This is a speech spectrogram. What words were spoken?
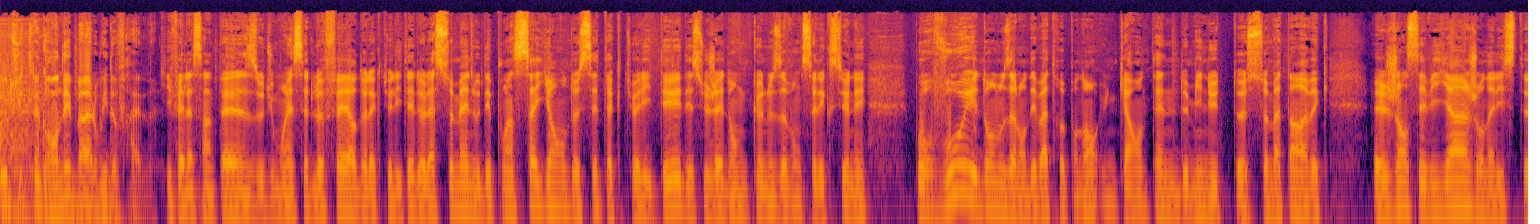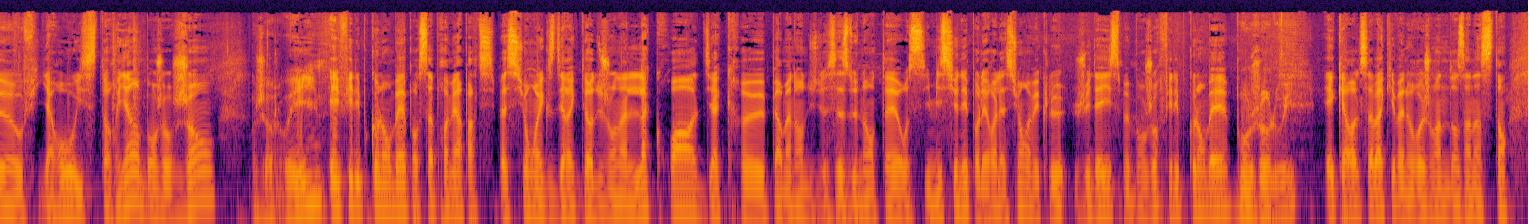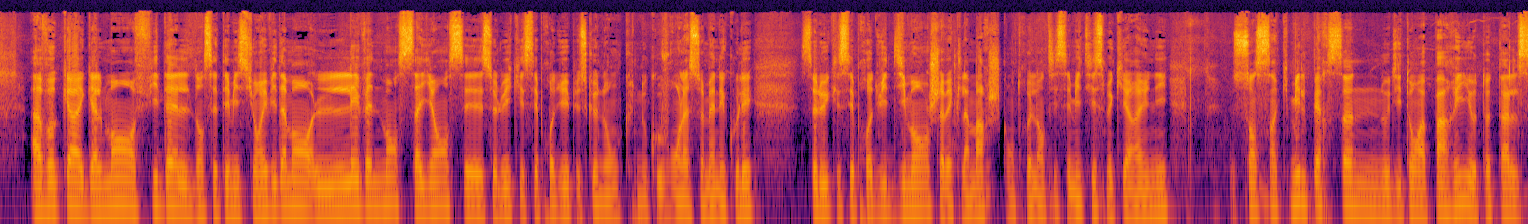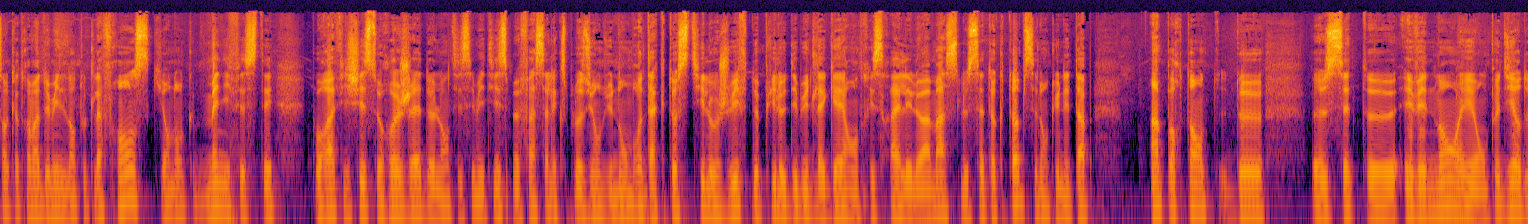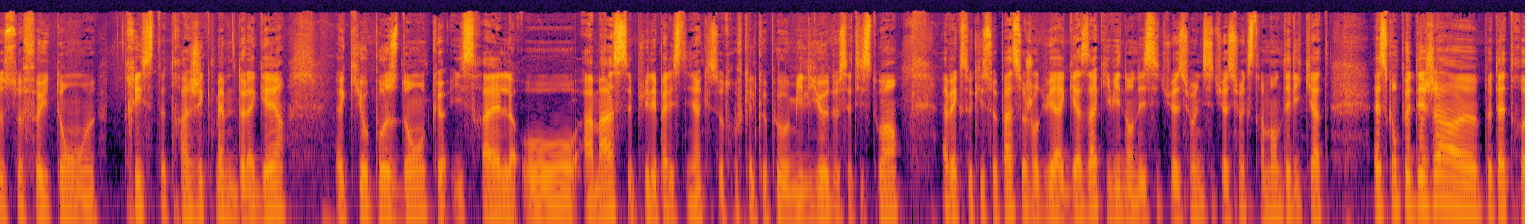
Tout de suite le grand débat, Louis Dauphren. Qui fait la synthèse, ou du moins essaie de le faire, de l'actualité de la semaine ou des points saillants de cette actualité, des sujets donc que nous avons sélectionnés pour vous et dont nous allons débattre pendant une quarantaine de minutes. Ce matin avec Jean Sévilla, journaliste au Figaro, historien. Bonjour Jean. Bonjour Louis. Et Philippe Colombet pour sa première participation, ex-directeur du journal La Croix, diacre permanent du diocèse de Nanterre, aussi missionné pour les relations avec le judaïsme. Bonjour Philippe Colombet. Bonjour Louis. Et Carole Sabat qui va nous rejoindre dans un instant. Avocat également fidèle dans cette émission. Évidemment, l'événement saillant, c'est celui qui s'est produit, puisque donc nous couvrons la semaine écoulée, celui qui s'est produit dimanche avec la marche contre l'antisémitisme qui a réuni 105 000 personnes, nous dit-on, à Paris, au total 182 000 dans toute la France, qui ont donc manifesté pour afficher ce rejet de l'antisémitisme face à l'explosion du nombre d'actes hostiles aux Juifs depuis le début de la guerre entre Israël et le Hamas le 7 octobre. C'est donc une étape importante de euh, cet euh, événement et on peut dire de ce feuilleton euh, triste, tragique même de la guerre qui oppose donc Israël au Hamas et puis les Palestiniens qui se trouvent quelque peu au milieu de cette histoire avec ce qui se passe aujourd'hui à Gaza qui vit dans des situations, une situation extrêmement délicate. Est-ce qu'on peut déjà peut-être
